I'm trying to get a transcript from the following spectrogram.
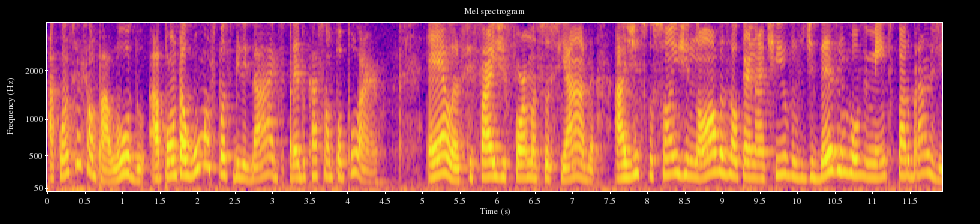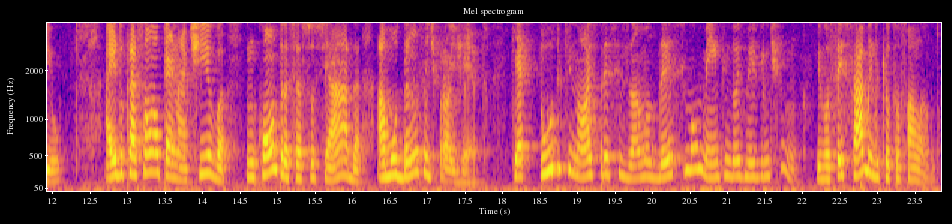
A Conceição Paludo aponta algumas possibilidades para a educação popular. Ela se faz de forma associada às discussões de novas alternativas de desenvolvimento para o Brasil. A educação alternativa encontra-se associada à mudança de projeto, que é tudo que nós precisamos desse momento em 2021. E vocês sabem do que eu estou falando.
